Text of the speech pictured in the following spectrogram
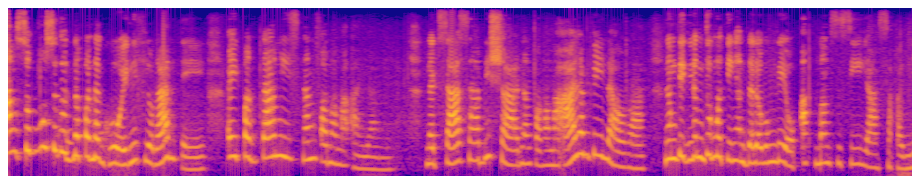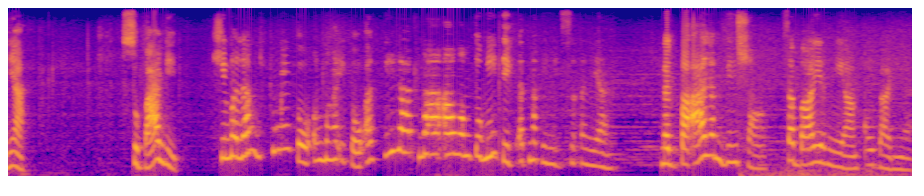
Ang sumusunod na panaghoy ni Florante ay pagtangis ng pamamaalam. Nagsasabi siya ng pamamaalam kay Laura nang biglang dumating ang dalawang leong akmang sisila sa kanya. Subalit, himalang kuminto ang mga ito at tila maaawang tumitig at nakinig sa kanya. Nagpaalam din siya sa bayan niyang Albania.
